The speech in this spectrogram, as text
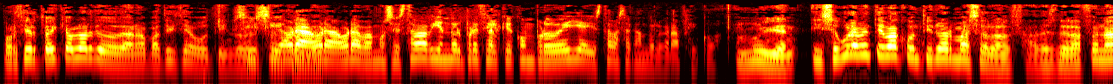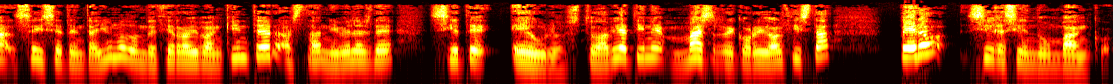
Por cierto, hay que hablar de lo de Ana Patricia Botín. Sí, sí, ahora, ahora, ahora, vamos. Estaba viendo el precio al que compró ella y estaba sacando el gráfico. Muy bien. Y seguramente va a continuar más al alza, desde la zona 6,71, donde cierra hoy Bank Inter, hasta niveles de 7 euros. Todavía tiene más recorrido alcista, pero sigue siendo un banco.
